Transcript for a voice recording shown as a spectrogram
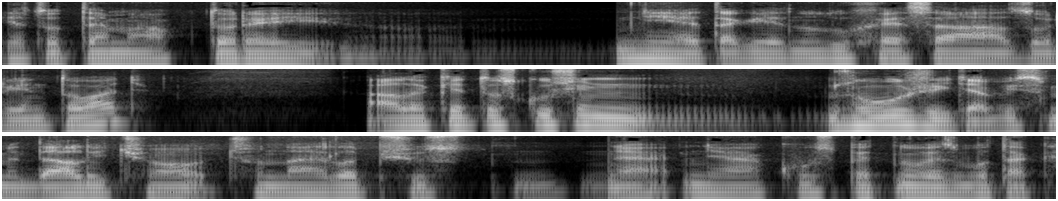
je to téma, o ktorej nie je tak jednoduché sa zorientovať. Ale keď to skúsim zúžiť, aby sme dali čo, čo najlepšiu nejakú spätnú väzbu, tak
